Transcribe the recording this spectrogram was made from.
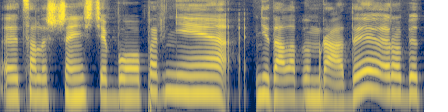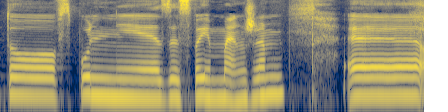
E, całe szczęście, bo pewnie nie dałabym rady. Robię to wspólnie ze swoim mężem. E,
